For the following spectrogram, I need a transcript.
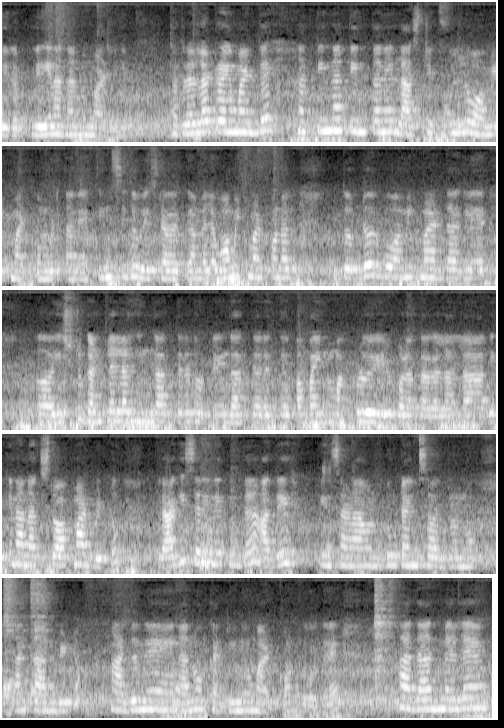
ಬೇರೆ ಪ್ಲೇನ್ ಅನ್ನನೂ ಮಾಡಿ ಅದರೆಲ್ಲ ಟ್ರೈ ಮಾಡಿದೆ, ತಿನ್ನ ತಿಂತಾನೆ ಲಾಸ್ಟಿಗೆ ಫುಲ್ಲು ವಾಮಿಟ್ ಮಾಡ್ಕೊಂಡ್ಬಿಡ್ತಾನೆ. ತಿನ್ಸಿದ್ದು ವೇಸ್ಟ್ ಆಗುತ್ತೆ. ಆಮೇಲೆ ವಾಮಿಟ್ ಮಾಡ್ಕೊಂಡಾಗ ದೊಡ್ಡವ್ರಿಗೆ ವಾಮಿಟ್ ಮಾಡಿದಾಗಲೇ ಎಷ್ಟು ಗಂಟ್ಲೆಲ್ಲ ಹಿಂಗಾಗ್ತಿರೋ ಹೊಟ್ಟೆ ಹಿಂಗಾಗ್ತಾ ಇರುತ್ತೆ ಪಾಪ ಇನ್ನು ಮಕ್ಕಳು ಹೇಳ್ಕೊಳಕ್ಕಾಗಲ್ಲ ಅಲ್ಲ. ಅದಕ್ಕೆ ನಾನು ಅದು ಸ್ಟಾಪ್ ಮಾಡಿಬಿಟ್ಟು ರಾಗಿ ಸರಿನೇ ತಿಂತೆ. ಅದೇ ತಿನ್ಸೋಣ, ಒಂದು ಟೂ ಟೈಮ್ಸ್ ಆದ್ರೂ ಅಂತ ಅಂದ್ಬಿಟ್ಟು ಅದನ್ನೇ ನಾನು ಕಂಟಿನ್ಯೂ ಮಾಡ್ಕೊಂಡು ಹೋದೆ. ಅದಾದಮೇಲೆ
